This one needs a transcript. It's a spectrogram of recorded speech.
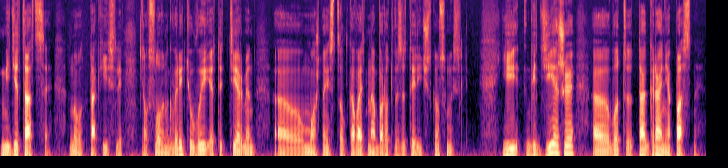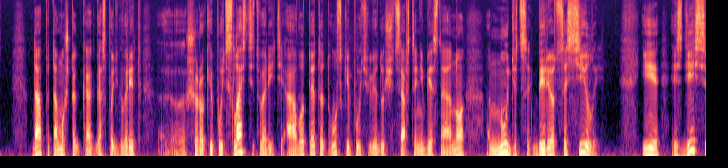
медитация. Ну, так, если условно говорить, увы, этот термин э, можно истолковать, наоборот, в эзотерическом смысле. И где же э, вот та грань опасная? Да, потому что, как Господь говорит, э, широкий путь сласти творите, а вот этот узкий путь, ведущий Царство Небесное, оно нудится, берется силой. И здесь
